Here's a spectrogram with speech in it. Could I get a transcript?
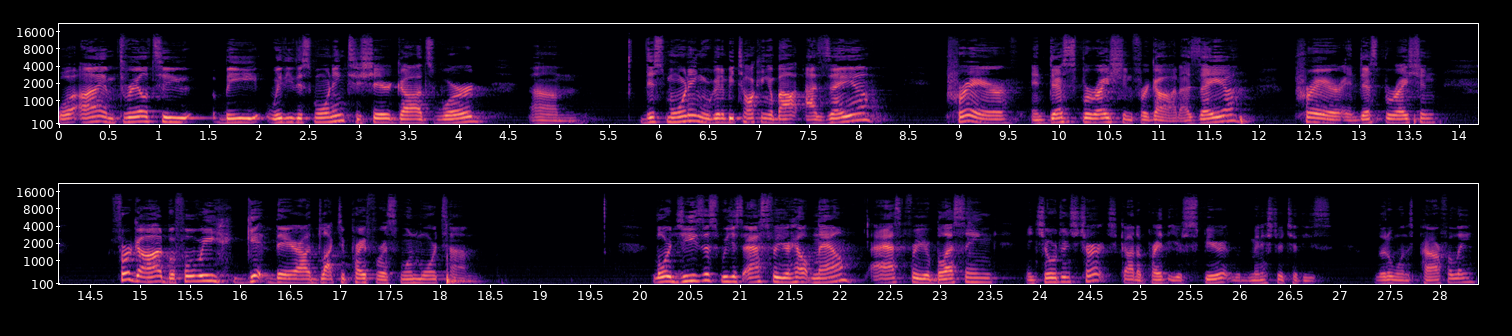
Well, I am thrilled to be with you this morning to share God's Word. Um, this morning, we're going to be talking about Isaiah, prayer, and desperation for God. Isaiah, prayer, and desperation for God. Before we get there, I'd like to pray for us one more time. Lord Jesus, we just ask for your help now. I ask for your blessing in Children's Church. God, I pray that your Spirit would minister to these little ones powerfully.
